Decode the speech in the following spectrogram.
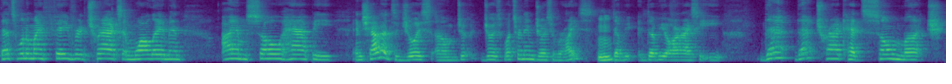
that's one of my favorite tracks. And Wale, man, I am so happy. And shout out to Joyce. Um, jo- Joyce, what's her name? Joyce Wrice. Mm-hmm. W W R I C E. That that track had so much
